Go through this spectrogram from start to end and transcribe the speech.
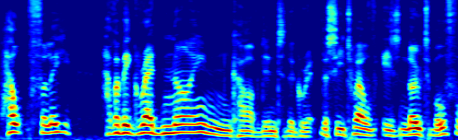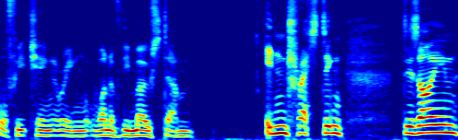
helpfully have a big red 9 carved into the grip. The C12 is notable for featuring one of the most um, interesting design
